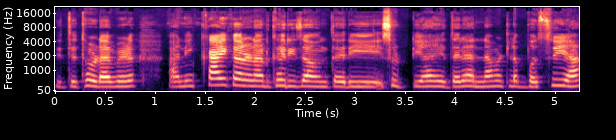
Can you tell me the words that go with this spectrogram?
तिथे थोडा वेळ. आणि काय करणार घरी जाऊन तरी? सुट्टी आहे तर यांना म्हटलं बसूया.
